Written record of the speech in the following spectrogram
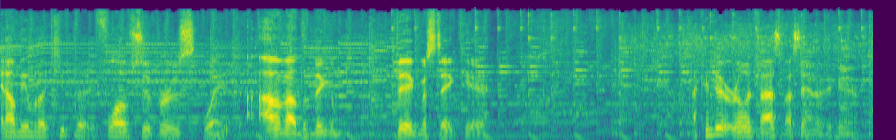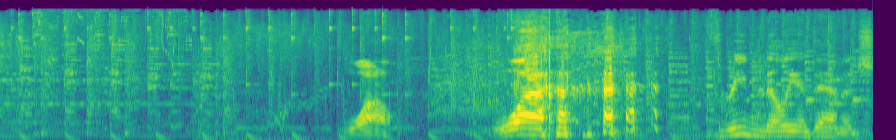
and I'll be able to keep the flow of supers. Wait, I'm about the big, big mistake here. I can do it really fast if I stand right here. Wow. Wow. 3 million damage.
